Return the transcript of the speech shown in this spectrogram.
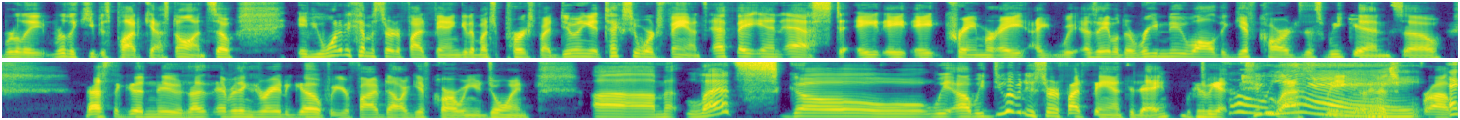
really, really keep this podcast on. So if you want to become a certified fan, get a bunch of perks by doing it. Text the word fans, F A N S to 888 Kramer 8. I was able to renew all the gift cards this weekend. So that's the good news. Everything's ready to go for your $5 gift card when you join. Um, let's go. We uh, we do have a new certified fan today because we got Oh, two last week. I think for, uh,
